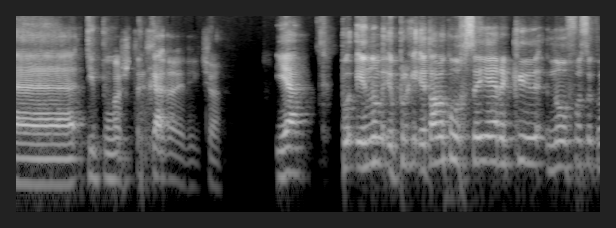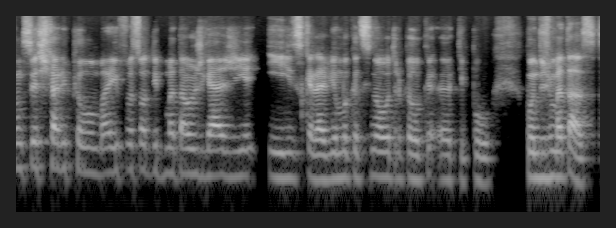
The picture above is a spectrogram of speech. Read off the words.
Uh, tipo, Gosto dessa ideia, digo já. Yeah. Eu, não, eu, porque eu estava com receio era que não fosse acontecer história pelo meio e fosse só tipo matar os gajos e, e se calhar havia uma cutscene ou outra pelo, eh, tipo, quando os matasse.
